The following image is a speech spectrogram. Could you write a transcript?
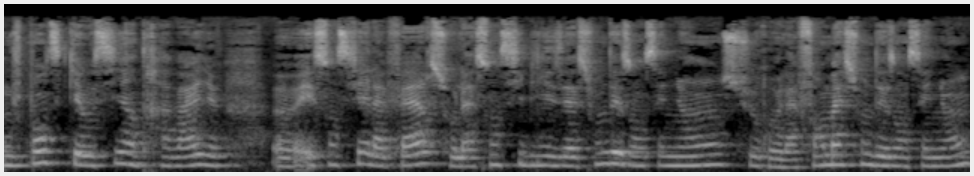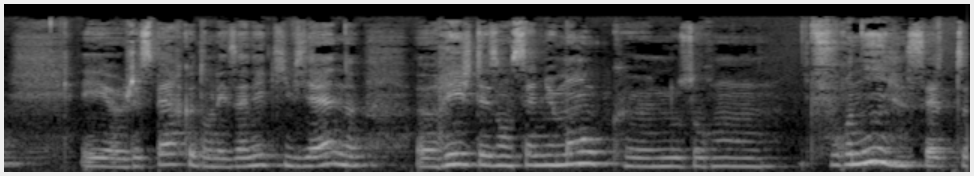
Donc je pense qu'il y a aussi un travail euh, essentiel à faire sur la sensibilisation des enseignants, sur euh, la formation des enseignants. Et euh, j'espère que dans les années qui viennent, riches des enseignements que nous aurons fournis cette,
